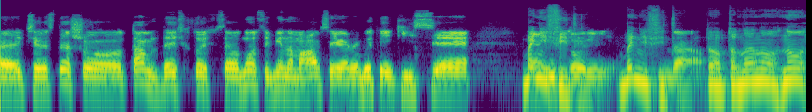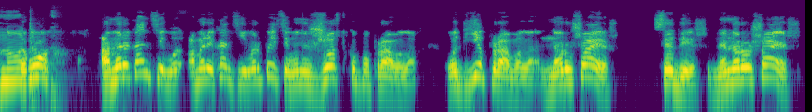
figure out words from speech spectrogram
е, через те, що там десь хтось все одно собі намагався робити якісь е, Бенефіти. історії. Бенефіти. Да. Тобто, ну, ну, ну, ну от- Тому- Американці, американці, європейці, вони жорстко по правилах. От є правила, нарушаєш, сидиш, не нарушаєш, е,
